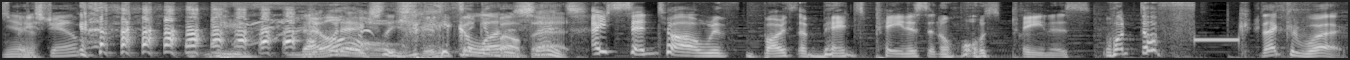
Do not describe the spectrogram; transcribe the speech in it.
Space Jam? That would actually didn't make a think lot about of sense. A centaur with both a man's penis and a horse penis. What the f? That could work.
